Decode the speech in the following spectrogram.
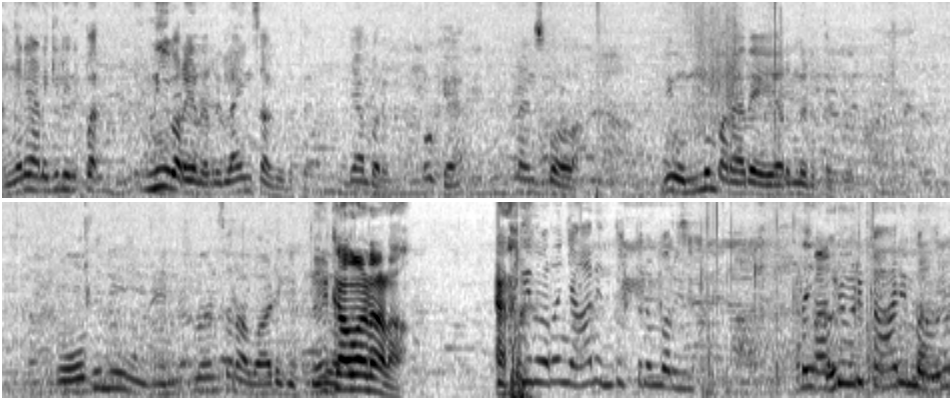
അങ്ങനെയാണെങ്കിൽ ഇപ്പം നീ പറയണ റിലയൻസ് ആണ് കൊടുത്തത് ഞാൻ പറയും ഓക്കെ റിലയൻസ് കൊള്ളാം. നീ ഒന്നും പറയാതെ എയർന്ന് എടുത്തിട്ട് റോബിന് ഇൻഫ്ലുവൻസർ അവാർഡ് കിട്ടി നിങ്ങൾക്ക് അവാർഡാണോ എന്ന് പറഞ്ഞാൽ ഞാൻ എന്ത് ഉത്തരം പറയും? ഒരു ഒരു കാര്യം ഒരു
